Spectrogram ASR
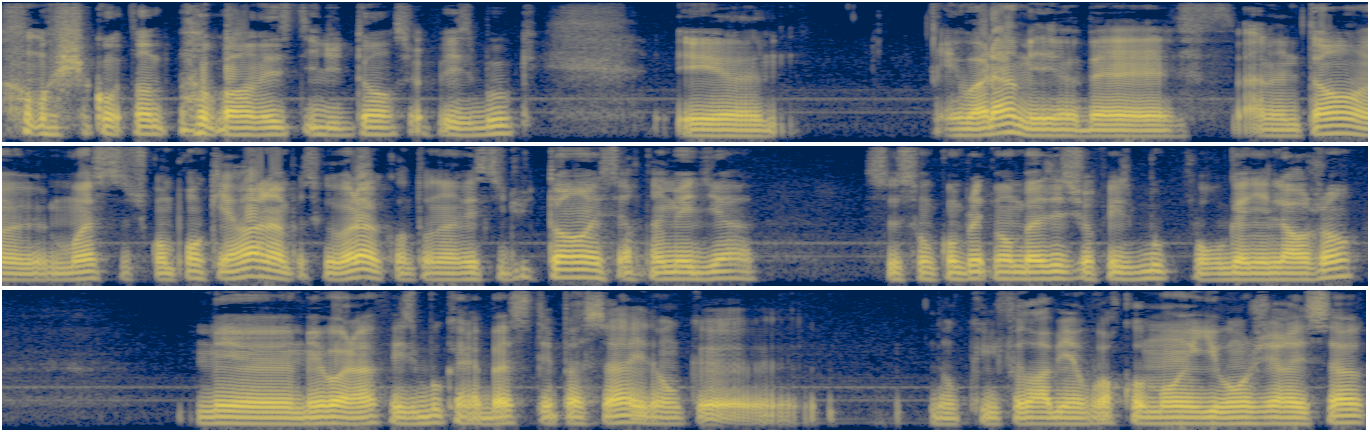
moi je suis content de pas avoir investi du temps sur Facebook et et voilà mais ben en même temps moi je comprends qu'il hein, parce que voilà quand on investit du temps et certains médias se sont complètement basés sur Facebook pour gagner de l'argent mais euh, mais voilà Facebook à la base c'était pas ça et donc euh, donc il faudra bien voir comment ils vont gérer ça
